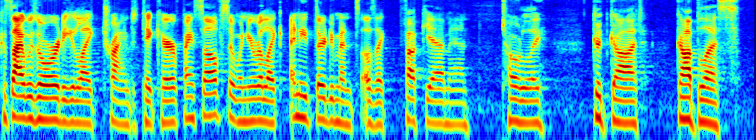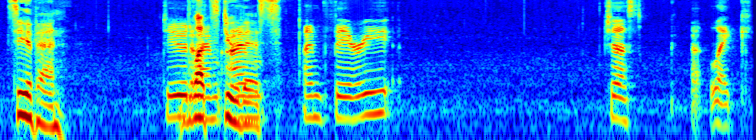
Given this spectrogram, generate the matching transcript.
because i was already like trying to take care of myself. So when you were like i need 30 minutes i was like fuck yeah man. Totally. Good god. God bless. See you then. Dude, let's I'm- do I'm- this. I'm very just uh, like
